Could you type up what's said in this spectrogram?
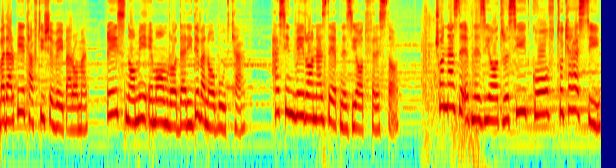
و در پی تفتیش وی برآمد. قیس نامه امام را دریده و نابود کرد. حسین وی را نزد ابن زیاد فرستاد. چون نزد ابن زیاد رسید گفت تو که هستی؟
